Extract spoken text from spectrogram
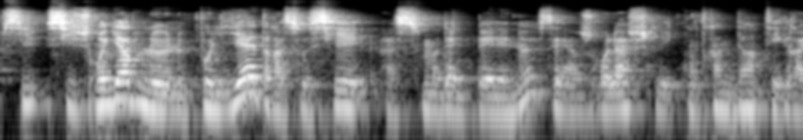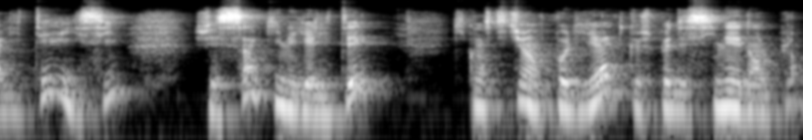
si, je regarde le, polyèdre associé à ce modèle PLNE, c'est-à-dire je relâche les contraintes d'intégralité ici, j'ai cinq inégalités qui constituent un polyèdre que je peux dessiner dans le plan.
